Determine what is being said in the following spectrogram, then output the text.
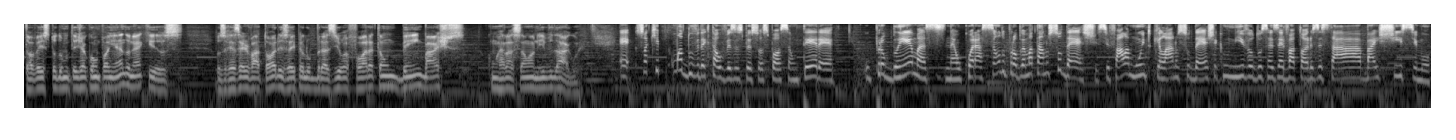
talvez todo mundo esteja acompanhando, né, que os, os reservatórios aí pelo Brasil afora estão bem baixos com relação ao nível da água. É, só que uma dúvida que talvez as pessoas possam ter é o problema, né, o coração do problema está no Sudeste. Se fala muito que lá no Sudeste é que o nível dos reservatórios está baixíssimo.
